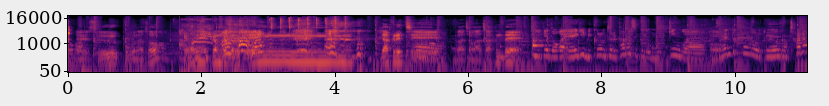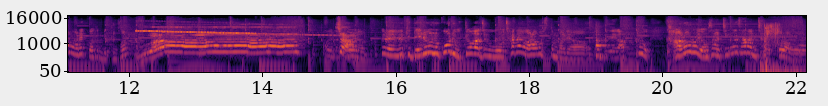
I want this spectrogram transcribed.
너가 네, 슥 보고 나서 어, 아, 개원에 뿅 걸려가지고 에잉 내가 그랬지. 어. 맞아 맞아. 근데 이게 너가 애기 미끄럼틀을 타고 있으니까 너무 웃긴 거야. 그래서 어. 핸드폰으로 동영상 촬영을 했거든 밑에서. 우와 걸려. 그래 이렇게 내려오는 꼴이 웃겨가지고 촬영을 하고 있었단 말이야. 근데 내가 또 가로로 영상을 찍는 사람이 잘 없더라고.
